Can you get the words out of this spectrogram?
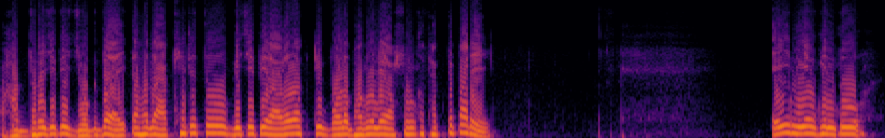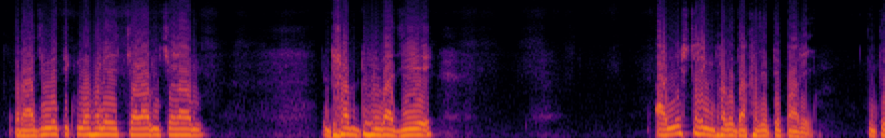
হাত ধরে যদি যোগ দেয়, তাহলে আখেরে তো বিজেপির আরও একটি বড় ভাঙনের আশঙ্কা থাকতে পারে। এই নিয়েও কিন্তু রাজনৈতিক মহলে চড়াম চড়াম ঢাক ঢোল বাজিয়ে আনুষ্ঠানিকভাবে দেখা যেতে পারে। কিন্তু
